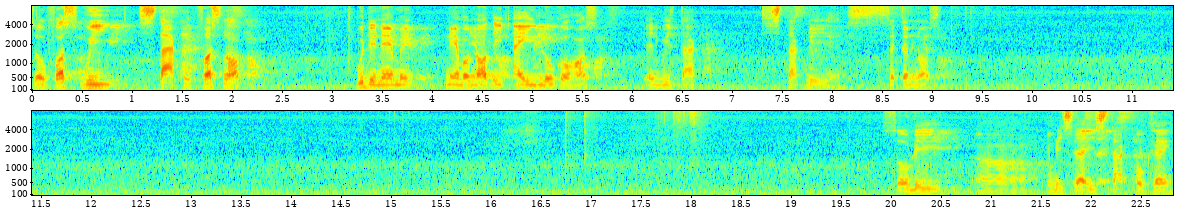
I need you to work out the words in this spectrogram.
So first we start with first node with the name name of node is a localhost. Then we start start the uh, second node. So the uh, MDCI is start okay,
